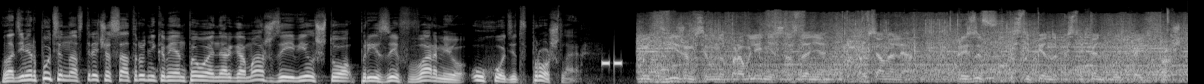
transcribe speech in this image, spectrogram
Владимир Путин на встрече с сотрудниками НПО «Энергомаш» заявил, что призыв в армию уходит в прошлое. Мы движемся в направлении создания профессиональной армии. Призыв постепенно-постепенно будет уходить в прошлое.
